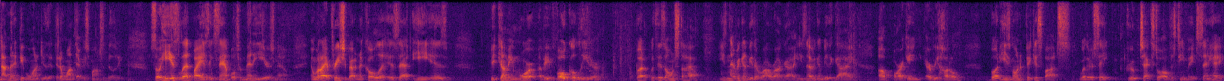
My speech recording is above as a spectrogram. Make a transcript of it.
not many people want to do that. They don't want that responsibility. So he is led by his example for many years now. And what I appreciate about Nikola is that he is becoming more of a vocal leader, but with his own style. He's never going to be the rah rah guy. He's never going to be the guy up barking every huddle, but he's going to pick his spots, whether it's a group text to all of his teammates saying, hey,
